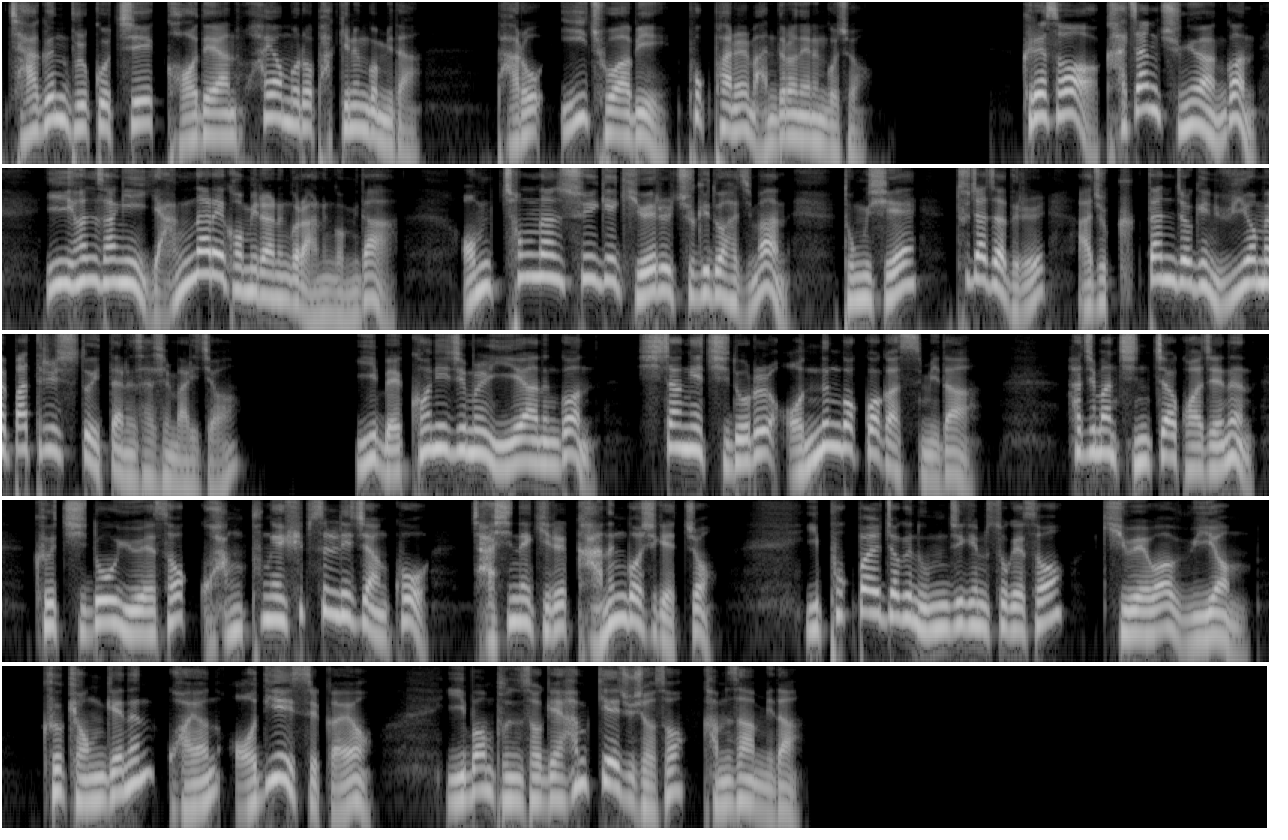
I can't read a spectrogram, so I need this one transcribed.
작은 불꽃이 거대한 화염으로 바뀌는 겁니다. 바로 이 조합이 폭발을 만들어내는 거죠. 그래서 가장 중요한 건 이 현상이 양날의 검이라는 걸 아는 겁니다. 엄청난 수익의 기회를 주기도 하지만 동시에 투자자들을 아주 극단적인 위험에 빠뜨릴 수도 있다는 사실 말이죠. 이 메커니즘을 이해하는 건 시장의 지도를 얻는 것과 같습니다. 하지만 진짜 과제는 그 지도 위에서 광풍에 휩쓸리지 않고 자신의 길을 가는 것이겠죠. 이 폭발적인 움직임 속에서 기회와 위험, 그 경계는 과연 어디에 있을까요? 이번 분석에 함께 해 주셔서 감사합니다.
